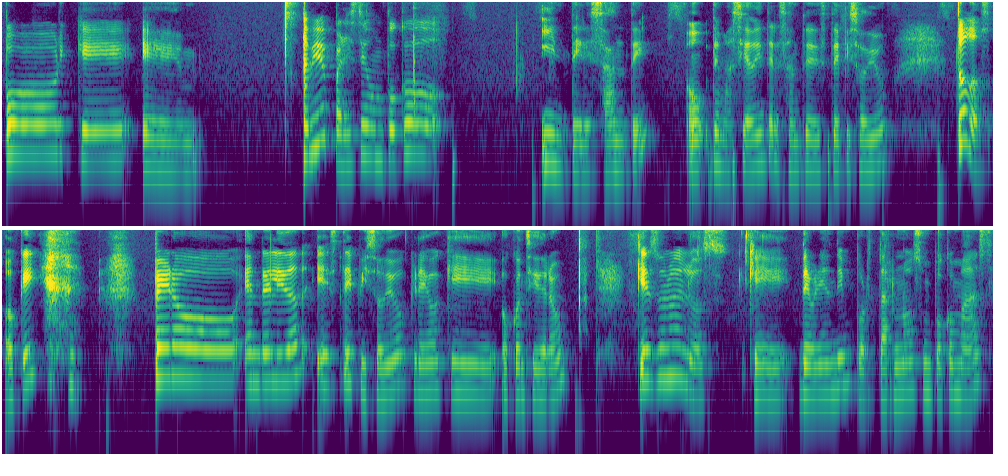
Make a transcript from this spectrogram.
Porque em, a mí me parece un poco interesante o demasiado interesante este episodio. Todos, ¿ok? Pero en realidad este episodio creo que, o considero, que es uno de los que deberían de importarnos un poco más,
